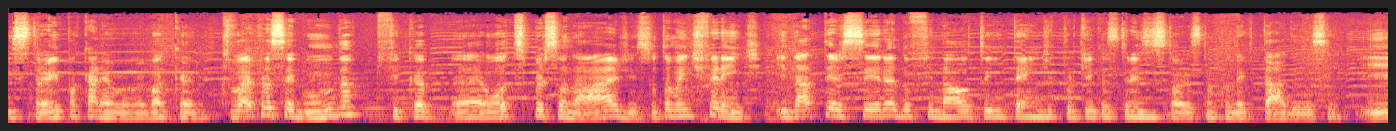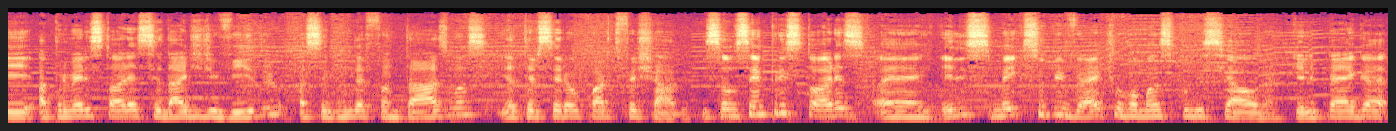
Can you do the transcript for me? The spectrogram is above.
estranho pra caramba, mas bacana. Tu vai pra segunda, fica é, outros personagens, totalmente diferente. E na terceira, no final, tu entende por que, que as três histórias estão conectadas, assim. E a primeira história é Cidade de Vidro, a segunda é Fantasmas e a terceira é O Quarto Fechado. E são sempre histórias, é, eles meio que subverte o romance policial, né? Que ele pega,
